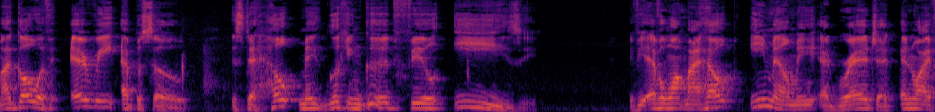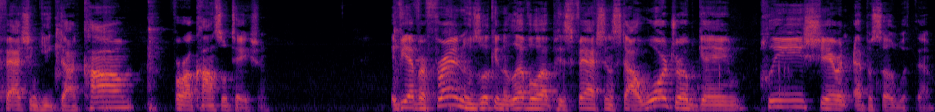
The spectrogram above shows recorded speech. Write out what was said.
My goal with every episode is to help make looking good feel easy. If you ever want my help, email me at reg at nyfashiongeek.com for a consultation. If you have a friend who's looking to level up his fashion style wardrobe game, please share an episode with them.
